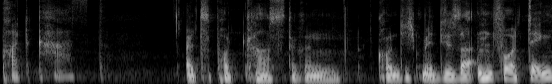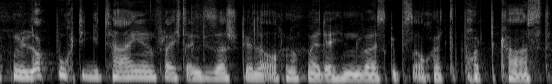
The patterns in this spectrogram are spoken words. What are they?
Podcast. Als Podcasterin konnte ich mir diese Antwort denken. Logbuch Digitalien, vielleicht an dieser Stelle auch nochmal der Hinweis, gibt es auch als Podcast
